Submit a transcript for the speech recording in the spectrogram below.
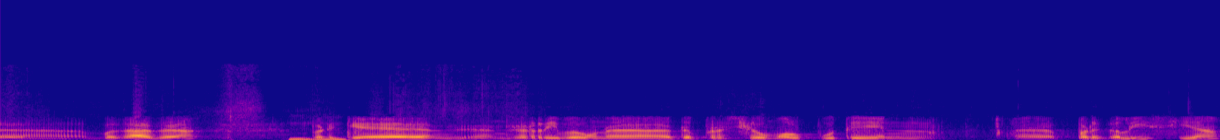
eh, vegada, mm -hmm. perquè ens, ens arriba una depressió molt potent eh, per Galícia,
